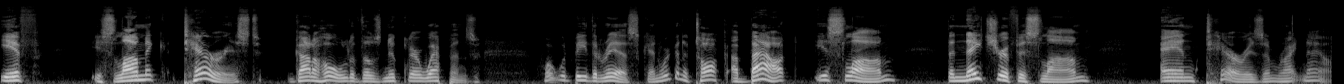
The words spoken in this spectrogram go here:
if Islamic terrorists got a hold of those nuclear weapons? What would be the risk? And we're going to talk about Islam, the nature of Islam, and terrorism right now.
